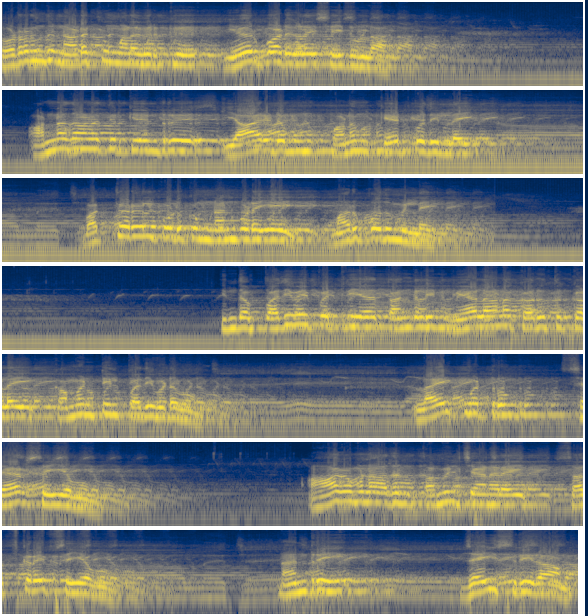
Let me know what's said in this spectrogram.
தொடர்ந்து நடக்கும் அளவிற்கு ஏற்பாடுகளை செய்துள்ளார். அன்னதானத்திற்கு என்று யாரிடமும் பணம் கேட்பதில்லை. பக்தர்கள் கொடுக்கும் நன்கொடையை மறுப்பதும் இல்லை இந்த பதிவை பற்றிய தங்களின் மேலான கருத்துக்களை கமெண்டில் பதிவிடவும். லைக் மற்றும் ஷேர் செய்யவும். ஆகமநாதன் தமிழ் சேனலை சப்ஸ்கிரைப் செய்யவும். நன்றி. ஜெய் ஸ்ரீராம்.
